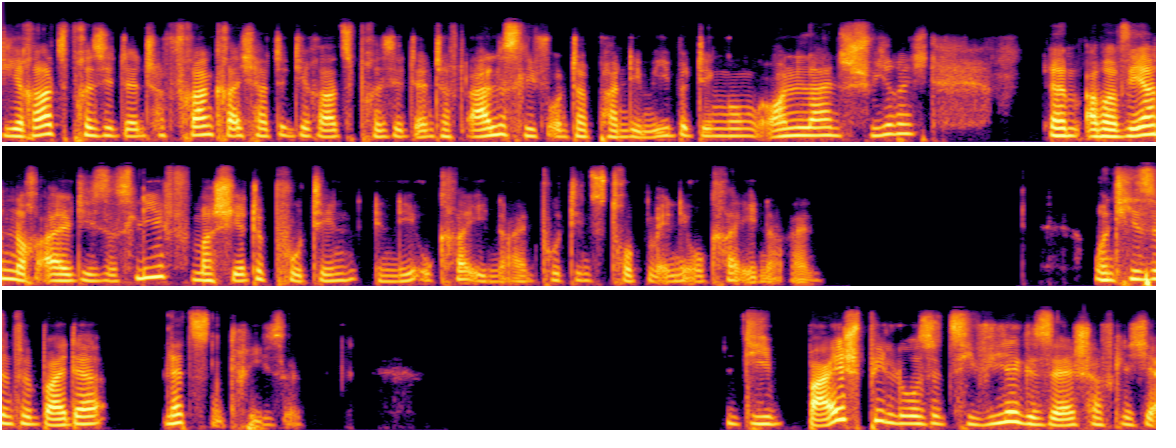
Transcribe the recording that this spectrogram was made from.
die Ratspräsidentschaft, Frankreich hatte die Ratspräsidentschaft, alles lief unter Pandemiebedingungen, online schwierig. Ähm, aber während noch all dieses lief, marschierte Putin in die Ukraine ein, Putins Truppen in die Ukraine ein. Und hier sind wir bei der letzten Krise. Die beispiellose zivilgesellschaftliche,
